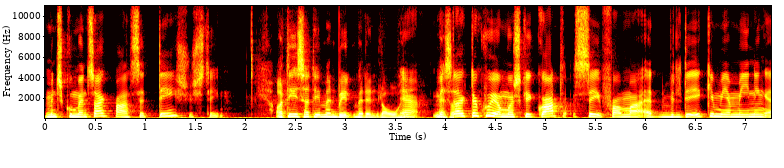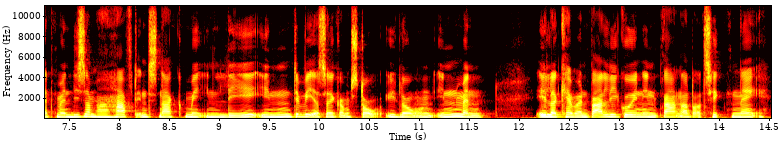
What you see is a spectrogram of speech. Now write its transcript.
men skulle man så ikke bare sætte det i system? Og det er så det, man vil med den lov her. Ja, men altså, der, der kunne jeg måske godt se for mig, at vil det ikke give mere mening, at man ligesom har haft en snak med en læge inden? Det ved jeg så ikke, om står i loven, inden man... Eller kan man bare lige gå ind i en brændert og tække den af?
